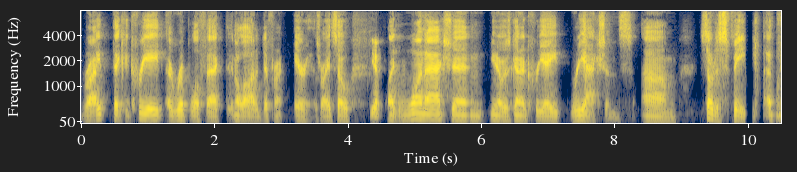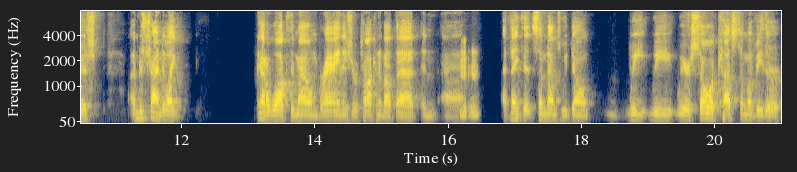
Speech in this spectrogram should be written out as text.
right that could create a ripple effect in a lot of different areas right so yep. like one action you know is going to create reactions um so to speak i'm just i'm just trying to like kind of walk through my own brain as you were talking about that and uh, mm-hmm. i think that sometimes we don't we we we are so accustomed of either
